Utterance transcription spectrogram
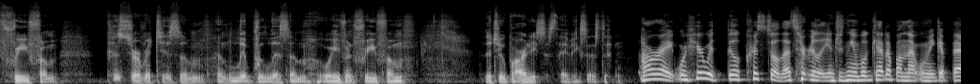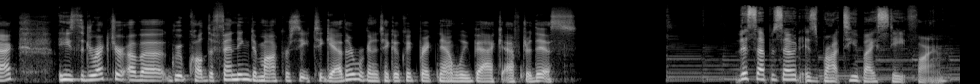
free from conservatism and liberalism, or even free from the two parties as they've existed. All right, we're here with Bill Kristol. That's really interesting. We'll get up on that when we get back. He's the director of a group called Defending Democracy Together. We're going to take a quick break now. We'll be back after this. This episode is brought to you by State Farm.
